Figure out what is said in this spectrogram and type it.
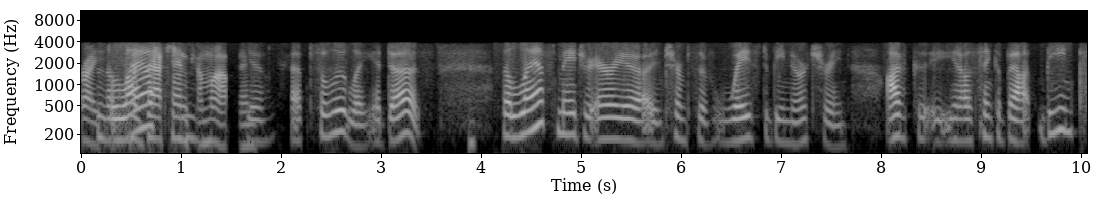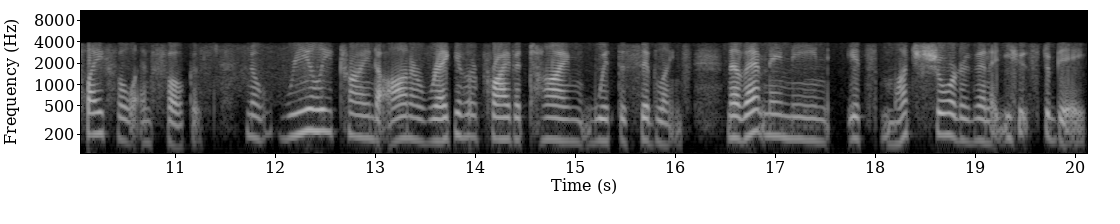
Right. And the last, that can come up. And... Yeah, absolutely, it does. The last major area in terms of ways to be nurturing, I've you know think about being playful and focused. You know, really trying to honor regular private time with the siblings. Now that may mean it's much shorter than it used to be,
